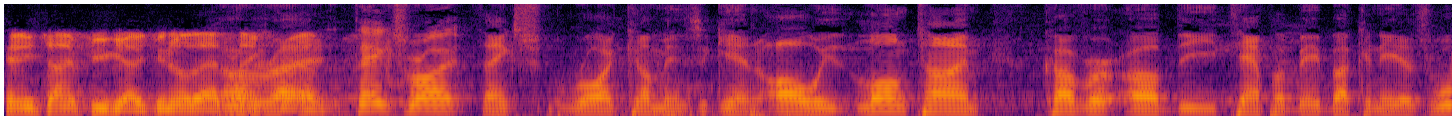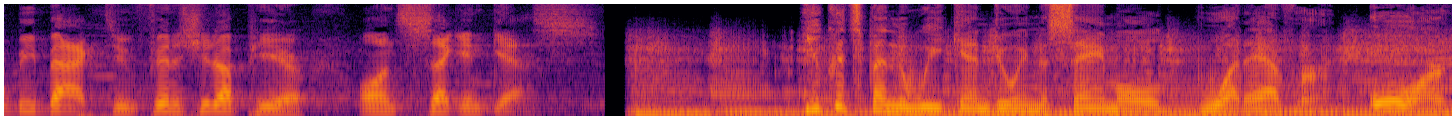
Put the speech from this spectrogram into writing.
Anytime for you guys. You know that. All Thanks, right. Thanks, Roy. Thanks, Roy Cummings again. Always long time cover of the Tampa Bay Buccaneers. We'll be back to finish it up here on Second Guess. You could spend the weekend doing the same old whatever, or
